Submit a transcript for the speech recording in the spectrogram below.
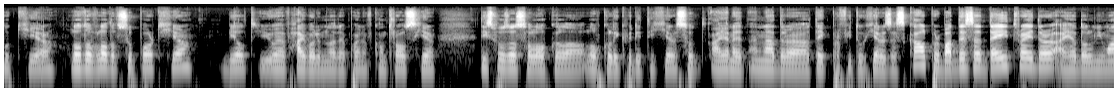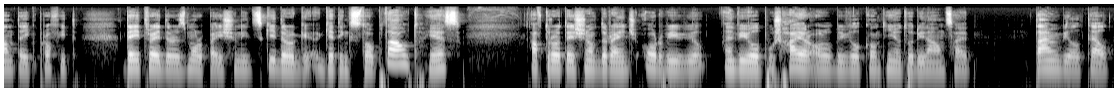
Look here, lot of lot of support here built. You have high volume, not a point of controls here. This was also local uh, local liquidity here, so I had another uh, take profit too here as a scalper. But as a day trader, I had only one take profit. Day trader is more patient. It's either getting stopped out, yes, after rotation of the range, or we will and we will push higher, or we will continue to the downside. Time will tell.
